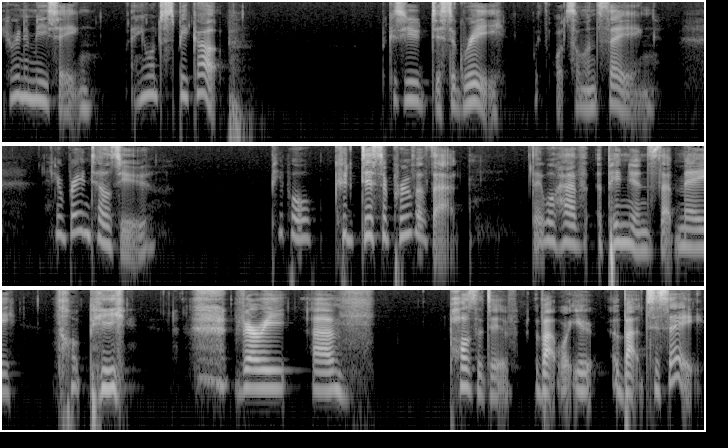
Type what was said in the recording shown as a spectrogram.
you're in a meeting and you want to speak up because you disagree with what someone's saying. Your brain tells you people could disapprove of that. They will have opinions that may not be very um, positive about what you're about to say.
